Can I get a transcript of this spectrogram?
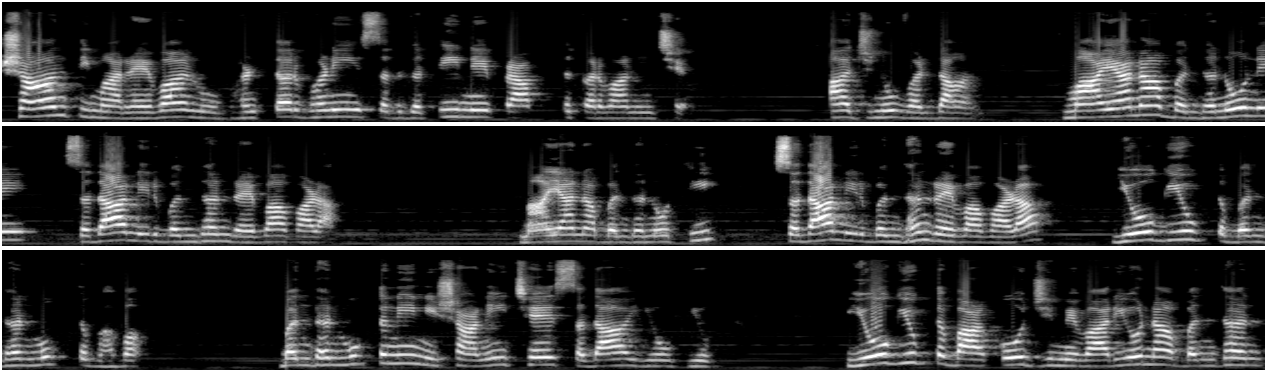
શાંતિમાં રહેવાનું ભણતર ભણી સદગતિને પ્રાપ્ત કરવાની છે. આજનું વરદાન. માયાના બંધનોને સદા નિર્બંધન રહેવા વાળા માયાના બંધનોથી સદા નિર્બંધન રહેવા વાળા યોગયુક્ત બંધન મુક્ત ભવ. બંધન મુક્તની નિશાની છે સદા યોગયુક્ત. યોગયુક્ત બાળકો જિમ્મેવારીઓના બંધન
